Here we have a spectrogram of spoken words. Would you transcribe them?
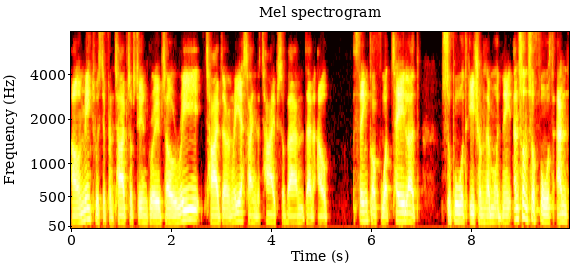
I'll meet with different types of student groups, I'll retype them reassign the types of them, then I'll think of what tailored support each of them would need, and so on and so forth. And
